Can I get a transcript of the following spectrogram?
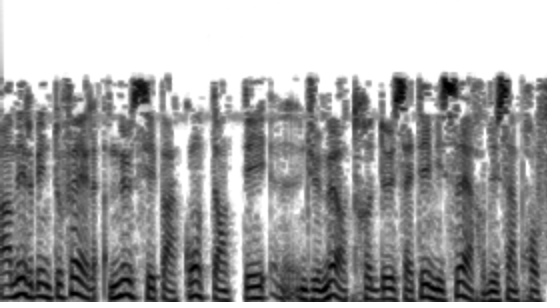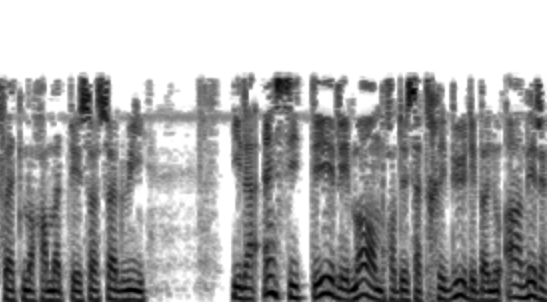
Amir bin Tufail ne s'est pas contenté euh, du meurtre de cet émissaire du saint prophète Mohammed lui. Il a incité les membres de sa tribu, les Banu Amir,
